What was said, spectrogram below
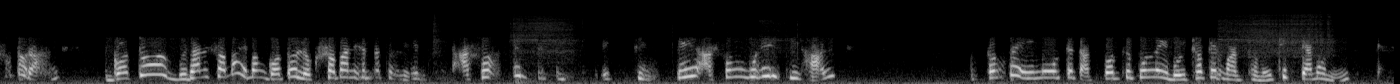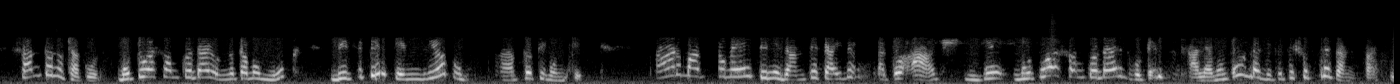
সুতরাং গত বিধানসভা এবং গত লোকসভা নির্বাচনে আসন এই আসনগুলির কি হাল? অত্যন্ত এই মুহূর্তে তাৎপর্যপূর্ণ এই বৈঠকের মাধ্যমে ঠিক তেমনই শান্তনু ঠাকুর, মতুয়া সম্প্রদায়ের অন্যতম মুখ, বিজেপির কেন্দ্রীয় প্রতিমন্ত্রী। তার মাধ্যমে তিনি জানতে চাইবেন এত আজ যে মতুয়া সম্প্রদায়ের ভোটের হাল, এমনটাই আমরা বিজেপি সূত্রে জানতে পারছি।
